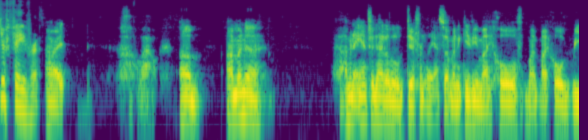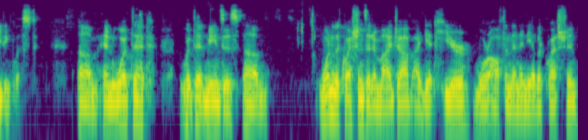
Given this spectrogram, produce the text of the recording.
your favorite? All right. wow. Um, I'm gonna I'm gonna answer that a little differently. So I'm gonna give you my whole my, my whole reading list. Um, and what that what that means is um, one of the questions that in my job I get here more often than any other question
